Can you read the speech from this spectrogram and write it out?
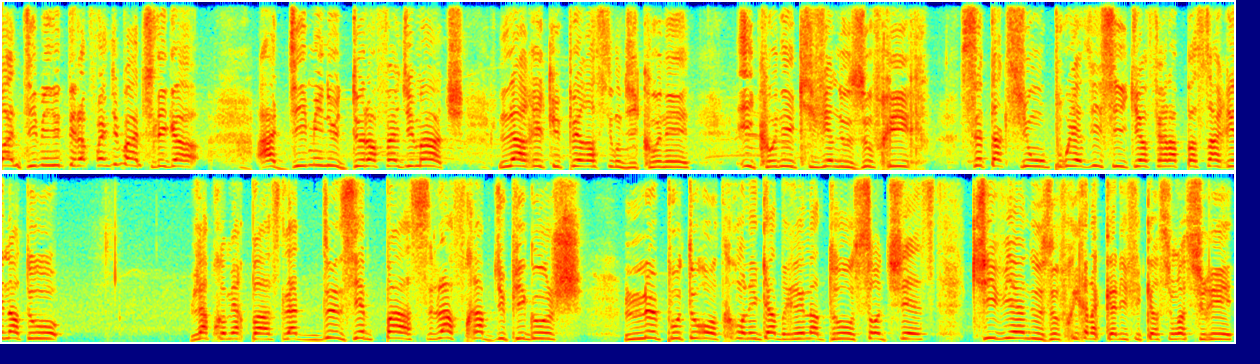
À 10 minutes de la fin du match, les gars À 10 minutes de la fin du match La récupération d'Icone Icone qui vient nous offrir cette action pour Yazici qui va faire la passe à Renato. La première passe, la deuxième passe, la frappe du pied gauche. Le poteau rentrant, les gars de Renato Sanchez qui vient nous offrir la qualification assurée.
